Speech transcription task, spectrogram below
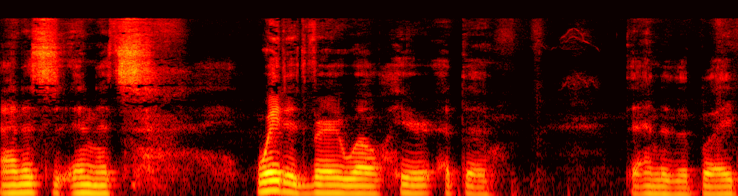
and it's and it's weighted very well here at the the end of the blade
